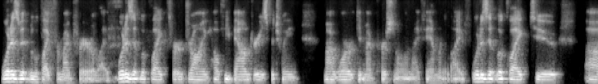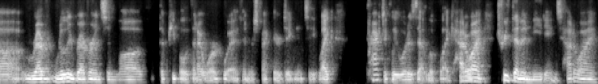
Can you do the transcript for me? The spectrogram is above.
what does it look like for my prayer life what does it look like for drawing healthy boundaries between my work and my personal and my family life what does it look like to uh, rev- really reverence and love the people that I work with and respect their dignity. Like practically, what does that look like? How do I treat them in meetings? How do I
